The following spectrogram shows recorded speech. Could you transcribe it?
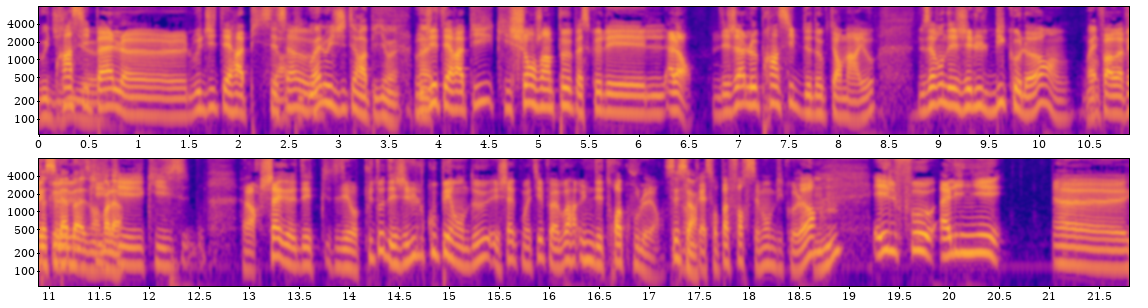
Luigi, principal euh, Luigi Therapy, c'est ça euh, Ouais Luigi Thérapie ouais. Luigi Ouais. Thérapie qui change un peu parce que les alors déjà le principe de Dr Mario, nous avons des gélules bicolores, Ouais, enfin avec ça, c'est la base, hein, qui, voilà. qui- qui- alors chaque des, des- plutôt des gélules coupées en deux et chaque moitié peut avoir une des trois couleurs. C'est Donc ça. elles sont pas forcément bicolores Mhm. et il faut aligner euh,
